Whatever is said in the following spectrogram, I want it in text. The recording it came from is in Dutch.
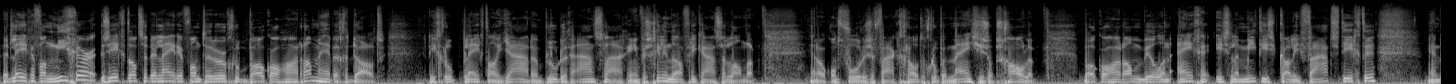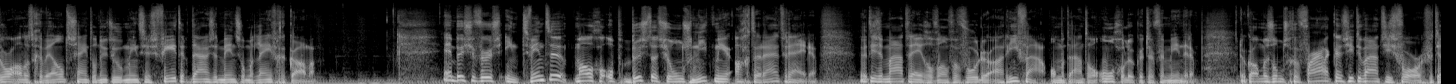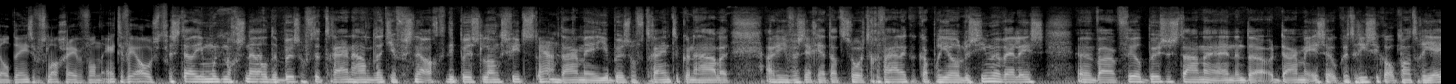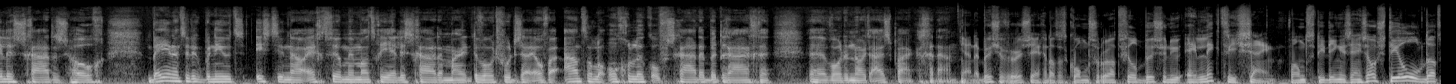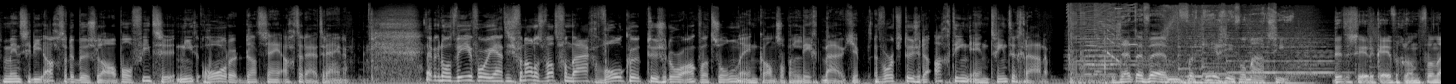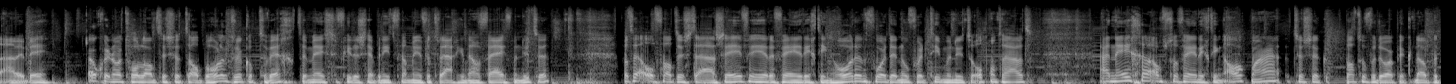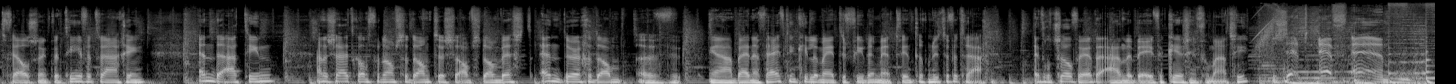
Het leger van Niger zegt dat ze de leider van terreurgroep Boko Haram hebben gedood. Die groep pleegt al jaren bloedige aanslagen in verschillende Afrikaanse landen. En ook ontvoeren ze vaak grote groepen meisjes op scholen. Boko Haram wil een eigen islamitisch kalifaat stichten. En door al het geweld zijn tot nu toe minstens 40.000 mensen om het leven gekomen. En buschauffeurs in Twente mogen op busstations niet meer achteruit rijden. Het is een maatregel van vervoerder Arriva om het aantal ongelukken te verminderen. Er komen soms gevaarlijke situaties voor, vertelt deze verslaggever van RTV Oost. Stel je moet nog snel de bus of de trein halen... dat je snel achter die bus langs fietst om daarmee je bus of trein te kunnen halen. Arriva zegt ja, dat soort gevaarlijke capriolen zien we wel eens... Uh, waar veel bussen staan en, en daarmee is ook het risico op materiële schades hoog. Ben je natuurlijk benieuwd, is er nou echt veel meer materiële schade... maar de woordvoerder zei over aantallen ongelukken of schadebedragen uh, worden nooit uitspraken gedaan. Ja, de buschauffeurs zeggen dat het komt doordat veel bussen nu elektrisch zijn. Want die dingen zijn zo stil dat mensen die achter de bus lopen of fietsen niet horen dat zij achteruit rijden. Heb ik nog wat weer voor je. Ja, het is van alles wat vandaag. Wolken, tussendoor ook wat zon en kans op een licht buitje. Het wordt tussen de 18 en 20 graden. ZFM Verkeersinformatie. Dit is Erik Evengroen van de AWB. Ook in Noord-Holland is het al behoorlijk druk op de weg. De meeste files hebben niet veel meer vertraging dan 5 minuten. Wat wel opvalt is de A7 Heerenveen richting Hoorn... voor Den Oever 10 minuten oponthoud. A9 Amstelveen richting Alkmaar. Tussen Badhoevedorp en Knoop het Velsen een kwartier vertraging. En de A10 aan de zuidkant van Amsterdam tussen Amsterdam-West en Durgedam... Uh, ja, bijna 15 kilometer file met 20 minuten vertraging. En tot zover de ANWB Verkeersinformatie. ZFM.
